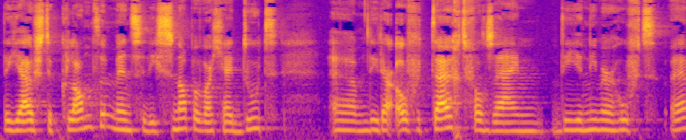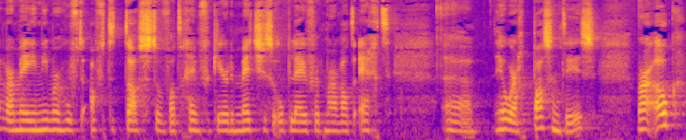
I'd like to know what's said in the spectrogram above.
de juiste klanten, mensen die snappen wat jij doet, um, die daar overtuigd van zijn, die je niet meer hoeft, hè, waarmee je niet meer hoeft af te tasten of wat geen verkeerde matches oplevert, maar wat echt uh, heel erg passend is. Maar ook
